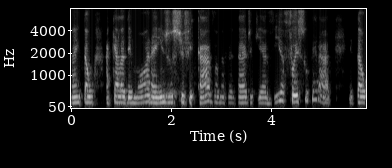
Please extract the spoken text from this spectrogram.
Né? Então, aquela demora injustificável, na verdade, que havia, foi superada. Então,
